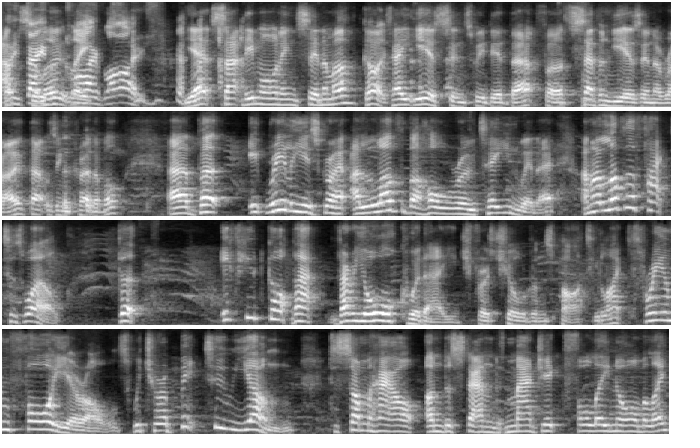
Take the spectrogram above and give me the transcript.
Absolutely. Dave live. yeah, Saturday morning cinema. God, it's eight years since we did that for seven years in a row. That was incredible. Uh, but it really is great. I love the whole routine with it. And I love the fact as well that if you'd got that very awkward age for a children's party, like three and four year olds, which are a bit too young to somehow understand magic fully normally,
